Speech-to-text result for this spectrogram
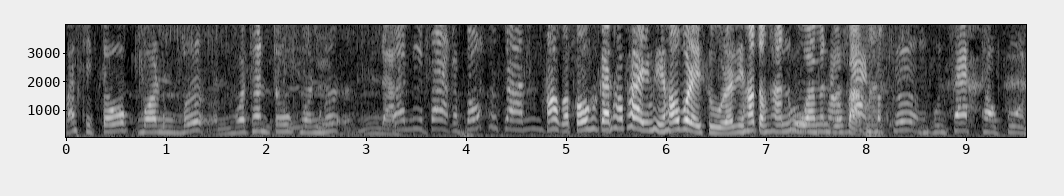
มันสิโต๊กบอลเบิ้ลบัวท่านโต๊กบอลเบิ้ล ดับอันนี้ป้ากับโต๊ะคือกันเฮาก็โตคือกันเฮาพายจังซี่เฮาบ่ได้สู้แล้วนี่เฮาต้องหันหัวมันไปฝั่งมาน่ะเกิ้งคุณซัดเท่าพูด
